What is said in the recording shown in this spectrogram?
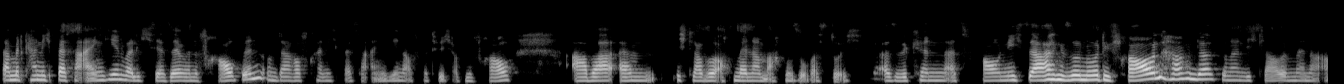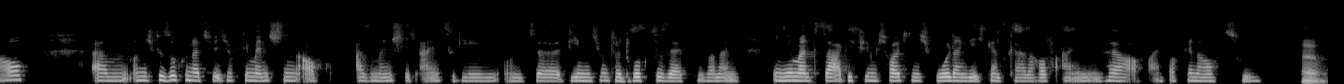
damit kann ich besser eingehen, weil ich ja selber eine Frau bin und darauf kann ich besser eingehen, auf natürlich auf eine Frau. Aber ähm, ich glaube, auch Männer machen sowas durch. Also wir können als Frauen nicht sagen, so nur die Frauen haben das, sondern ich glaube, Männer auch. Ähm, und ich versuche natürlich auf die Menschen auch also menschlich einzugehen und äh, die nicht unter Druck zu setzen, sondern wenn jemand sagt, ich fühle mich heute nicht wohl, dann gehe ich ganz klar darauf ein und höre auch einfach genau zu. Ja,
